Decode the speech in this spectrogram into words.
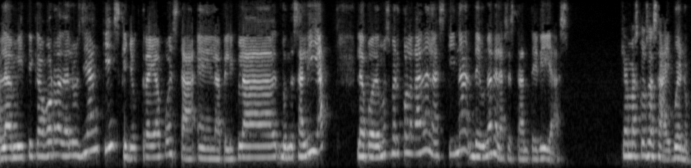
la mítica gorra de los Yankees, que yo traía puesta en la película donde salía, la podemos ver colgada en la esquina de una de las estanterías. ¿Qué más cosas hay? Bueno,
